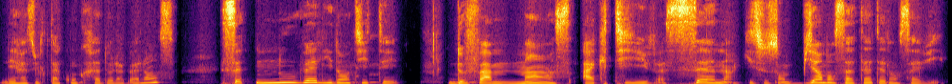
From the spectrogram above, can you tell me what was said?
les résultats concrets de la balance, cette nouvelle identité de femme mince, active, saine, qui se sent bien dans sa tête et dans sa vie.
